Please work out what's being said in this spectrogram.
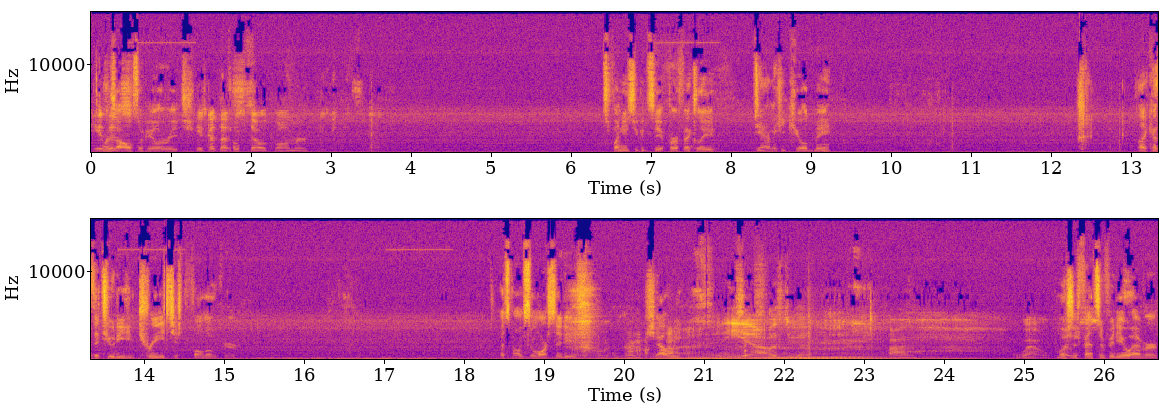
He Or is that that also Halo Reach? He's got that Oh. stealth bomber. It's funny as you can see it perfectly. Damn it, he killed me. I like how the 2D trees just fall over. Let's bomb some more cities, shall we? Yeah, let's do that. Uh, wow. Most offensive video ever.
